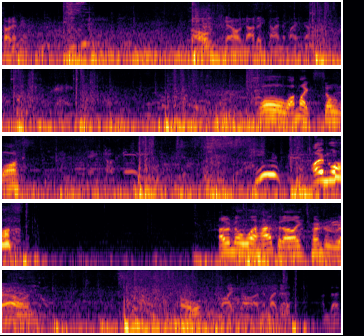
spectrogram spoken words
Don't hit me. Oh no, not a dynamite guy. Whoa, I'm like so lost. Woo! I'm lost! I don't know what happened. I like turned around. Oh my god. Am I dead? I'm dead.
